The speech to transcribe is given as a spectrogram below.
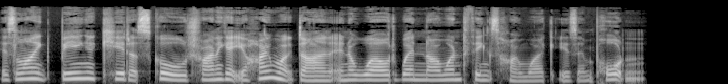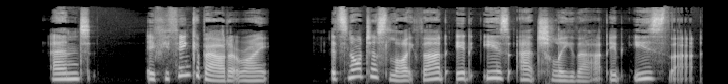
is like being a kid at school trying to get your homework done in a world where no one thinks homework is important. And if you think about it, right, it's not just like that, it is actually that. It is that.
